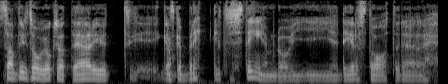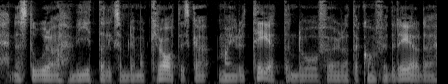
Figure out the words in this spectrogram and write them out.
Samtidigt såg vi också att det här är ju ett ganska bräckligt system då i delstater där den stora vita liksom demokratiska majoriteten då för detta konfedererade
